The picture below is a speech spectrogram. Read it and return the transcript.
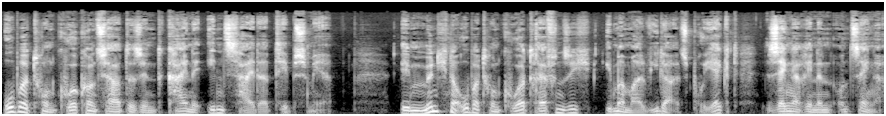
Oberton-Chorkonzerte sind keine Insider-Tipps mehr. Im Münchner Obertonchor treffen sich, immer mal wieder als Projekt, Sängerinnen und Sänger.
